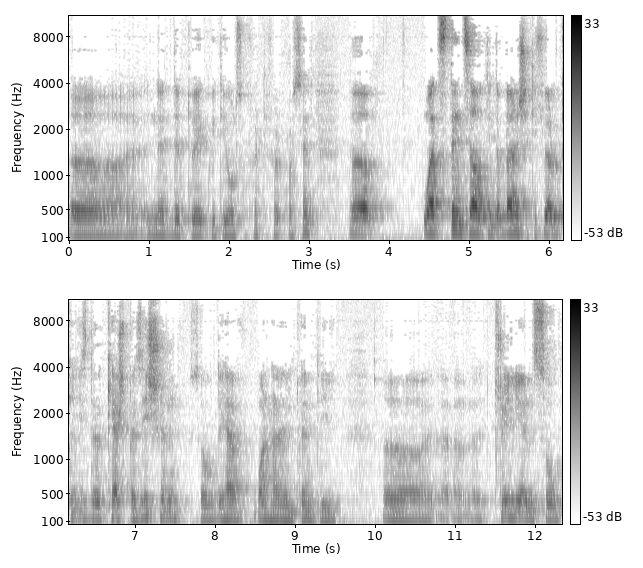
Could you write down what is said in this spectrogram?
Uh, net debt to equity also 34%. Uh, what stands out in the balance sheet, if you are looking, is the cash position. So they have 120 uh, trillion, so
